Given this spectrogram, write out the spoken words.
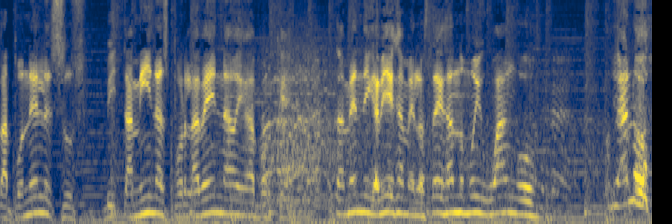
para ponerle sus vitaminas por la vena, oiga, porque esta mendiga vieja me lo está dejando muy guango. ¡Ya no!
